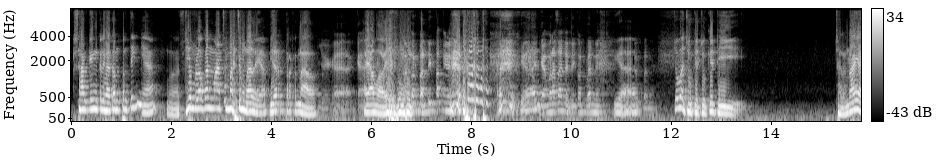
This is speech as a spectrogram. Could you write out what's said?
saking kelihatan pentingnya, wah, dia melakukan macam-macam hal ya biar terkenal. Ya, kayak, Kayak apa ya? kayak korban TikTok ya. ya, nggak merasa ada di korban ya. ya. Korban. Coba joget-joget di jalan raya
